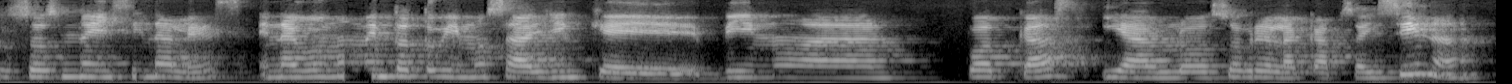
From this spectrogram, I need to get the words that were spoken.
usos medicinales, en algún momento tuvimos a alguien que vino al podcast y habló sobre la capsaicina,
